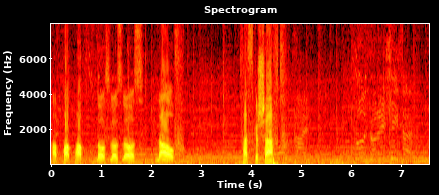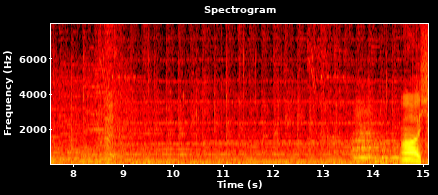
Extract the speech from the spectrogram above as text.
Hopp, hopp, hopp. Los, los, los. Lauf. Fast geschafft. Äh, ich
